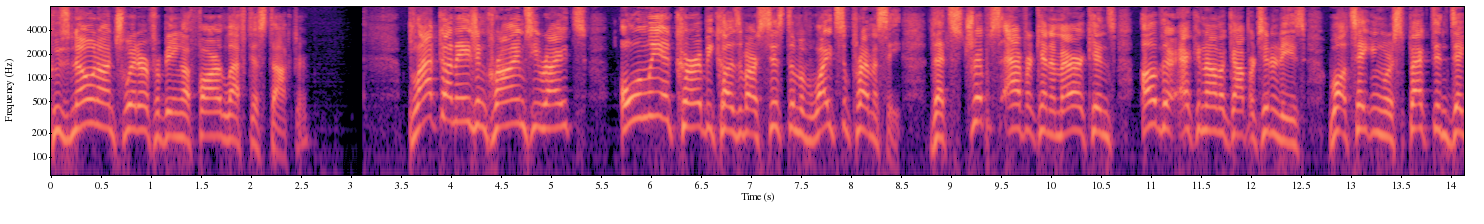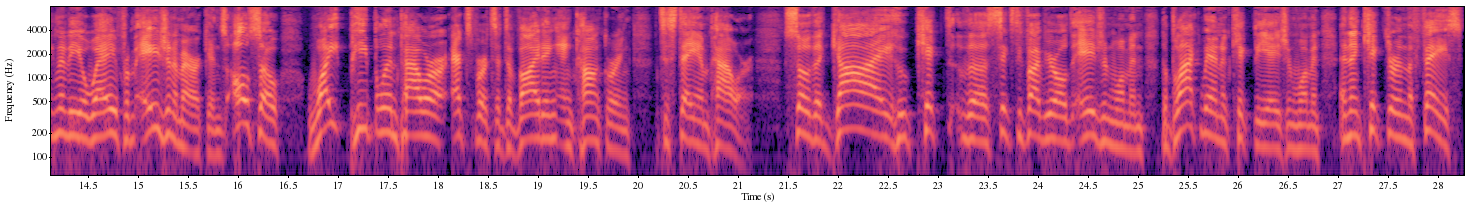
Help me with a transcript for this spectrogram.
who's known on Twitter for being a far leftist doctor. Black on Asian crimes, he writes, only occur because of our system of white supremacy that strips African Americans of their economic opportunities while taking respect and dignity away from Asian Americans. Also, white people in power are experts at dividing and conquering to stay in power. So the guy who kicked the 65 year old Asian woman, the black man who kicked the Asian woman and then kicked her in the face,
